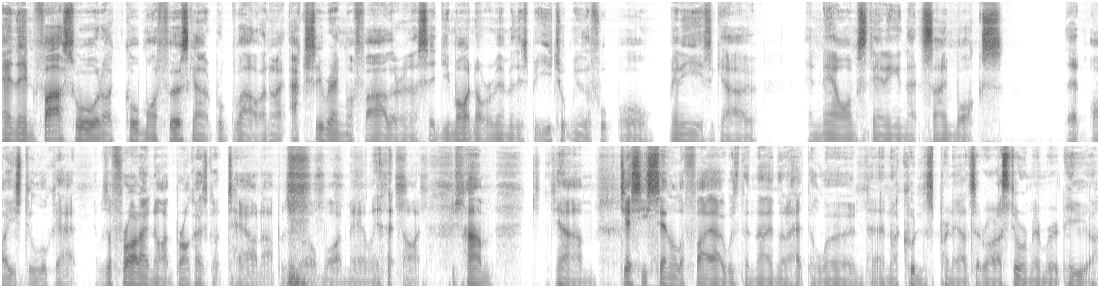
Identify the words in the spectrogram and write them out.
And then fast forward, I called my first game at Brookvale, and I actually rang my father and I said, "You might not remember this, but you took me to the football many years ago, and now I'm standing in that same box that I used to look at. It was a Friday night. Broncos got towed up as well by Manly that night. Um, um, Jesse Senalafeo was the name that I had to learn, and I couldn't pronounce it right. I still remember it. He uh,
